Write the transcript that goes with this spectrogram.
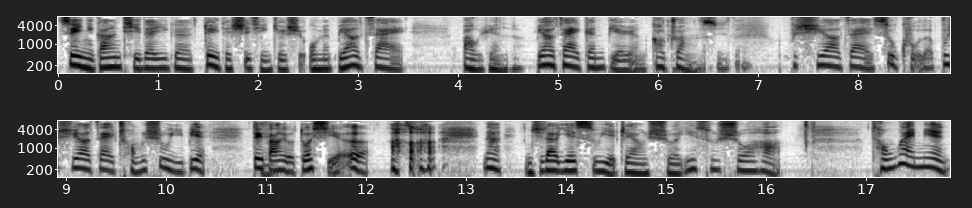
所以你刚刚提的一个对的事情，就是我们不要再抱怨了，不要再跟别人告状了，是的，不需要再诉苦了，不需要再重述一遍对方有多邪恶。那你知道耶稣也这样说，耶稣说：“哈，从外面。”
